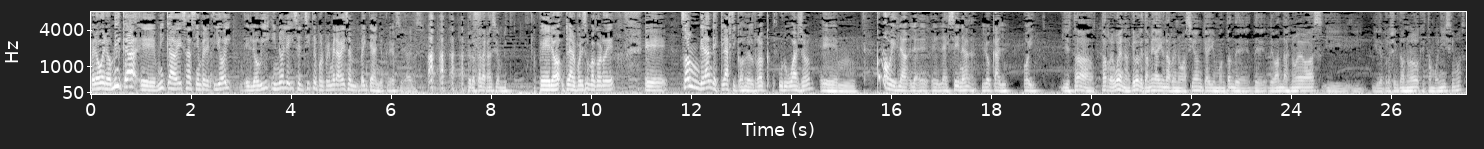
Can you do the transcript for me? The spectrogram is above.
pero bueno, Mica, eh, mi cabeza siempre... Y hoy eh, lo vi y no le hice el chiste por primera vez en 20 años, creo. Sí, algo así. Pero está la canción, ¿viste? Pero, claro, por eso me acordé. Son grandes clásicos del rock uruguayo. ¿Cómo ves la, la- la escena local hoy? Y está, está re buena. Creo que también hay una renovación, que hay un montón de, de- de bandas nuevas y, y- y de proyectos nuevos que están buenísimos.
